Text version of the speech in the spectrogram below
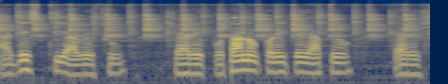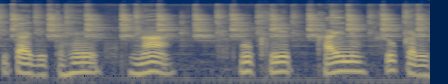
આદેશથી આવ્યો છું. જ્યારે પોતાનો પરિચય આપ્યો ત્યારે સીતાજી કહે, ના, હું ખીર ખાઈને શું કરીશ?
